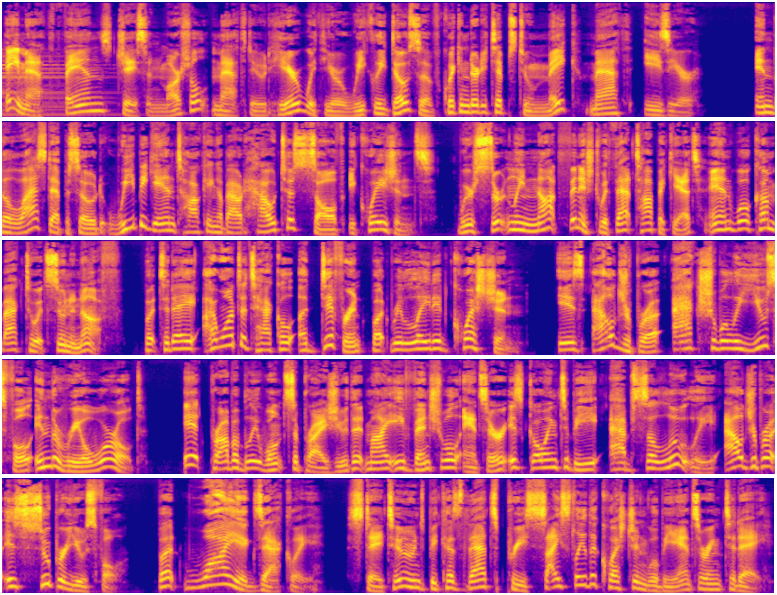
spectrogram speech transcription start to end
Hey, math fans, Jason Marshall, Math Dude here with your weekly dose of quick and dirty tips to make math easier. In the last episode, we began talking about how to solve equations. We're certainly not finished with that topic yet, and we'll come back to it soon enough. But today, I want to tackle a different but related question Is algebra actually useful in the real world? It probably won't surprise you that my eventual answer is going to be absolutely. Algebra is super useful. But why exactly? Stay tuned because that's precisely the question we'll be answering today.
